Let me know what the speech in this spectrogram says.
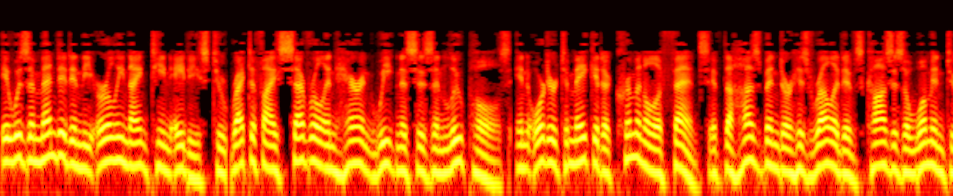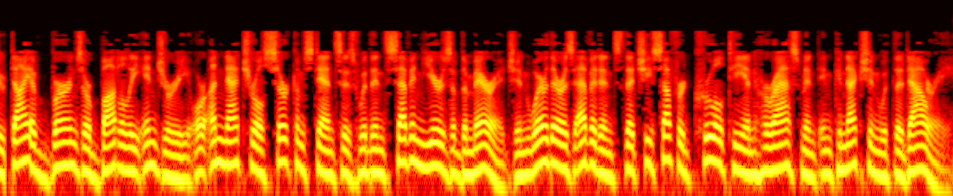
It was amended in the early 1980s to rectify several inherent weaknesses and loopholes in order to make it a criminal offence if the husband or his relatives causes a woman to die of burns or bodily injury or unnatural circumstances within seven years of the marriage and where there is evidence that she suffered cruelty and harassment in connection with the dowry.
